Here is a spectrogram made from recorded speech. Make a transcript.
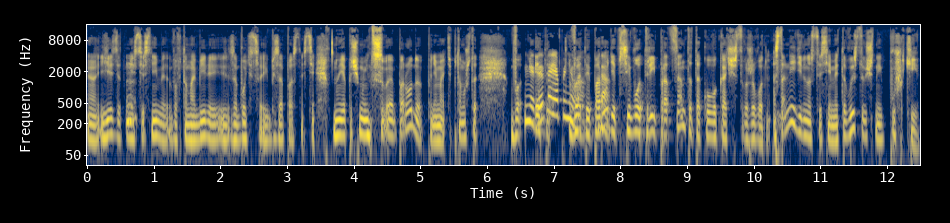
Э, ездят вместе с ними в автомобиле и заботятся о их безопасности. Но я почему не называю породу, понимаете? Потому что в, Нет, это, это я поняла. в этой породе да. всего 3% такого качества животных. Остальные 97% это выставочные пушки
